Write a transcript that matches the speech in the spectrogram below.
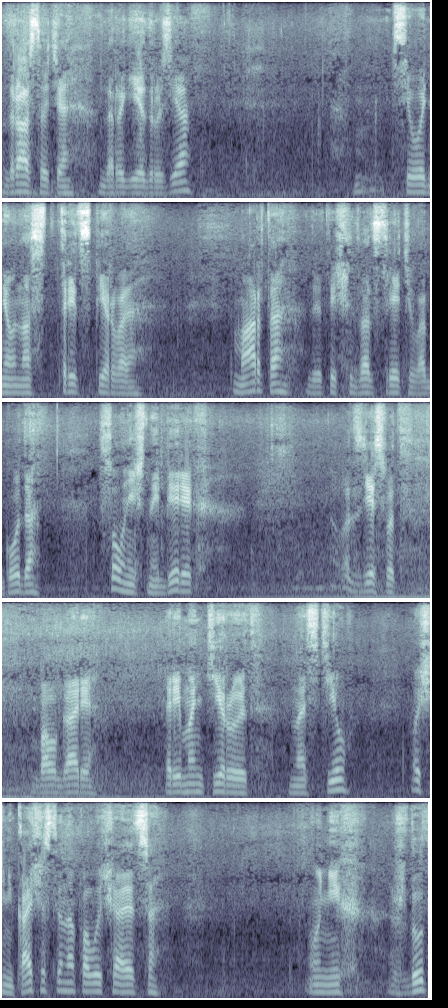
Здравствуйте, дорогие друзья! Сегодня у нас 31 марта 2023 года. Солнечный берег. Вот здесь вот в Болгарии ремонтируют настил. Очень качественно получается. У них ждут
